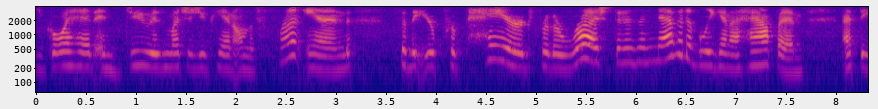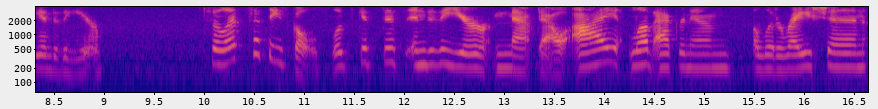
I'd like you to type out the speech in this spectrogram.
you go ahead and do as much as you can on the front end so that you're prepared for the rush that is inevitably going to happen at the end of the year. So let's set these goals. Let's get this end of the year mapped out. I love acronyms, alliteration.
